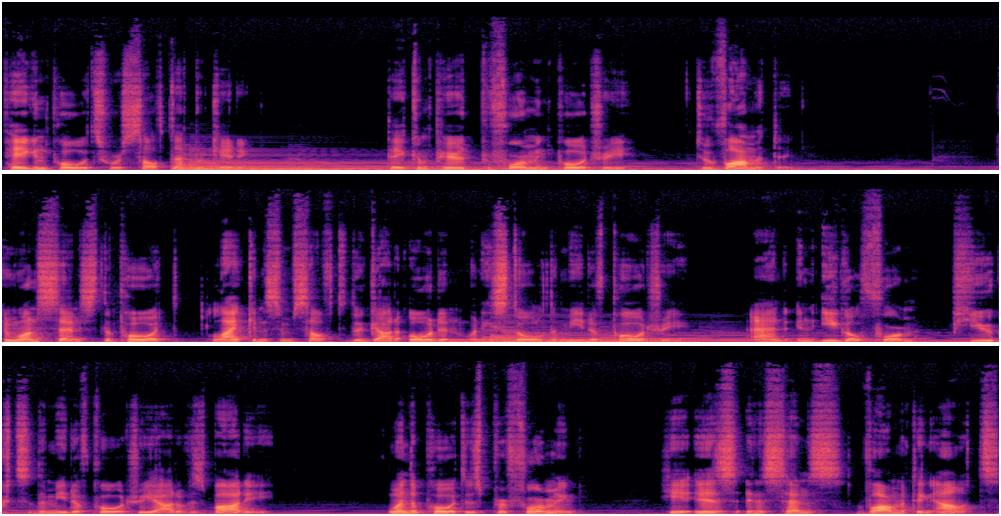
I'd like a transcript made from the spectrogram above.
pagan poets were self deprecating. They compared performing poetry to vomiting. In one sense, the poet likens himself to the god Odin when he stole the mead of poetry, and in eagle form puked the mead of poetry out of his body. When the poet is performing, he is, in a sense, vomiting out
